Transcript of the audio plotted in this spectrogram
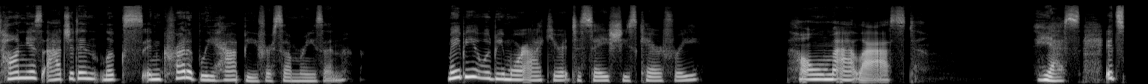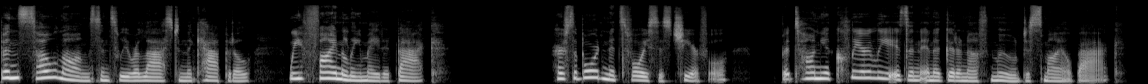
Tanya's adjutant looks incredibly happy for some reason. Maybe it would be more accurate to say she's carefree. Home at last. Yes, it's been so long since we were last in the capital. We finally made it back. Her subordinate's voice is cheerful, but Tanya clearly isn't in a good enough mood to smile back.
